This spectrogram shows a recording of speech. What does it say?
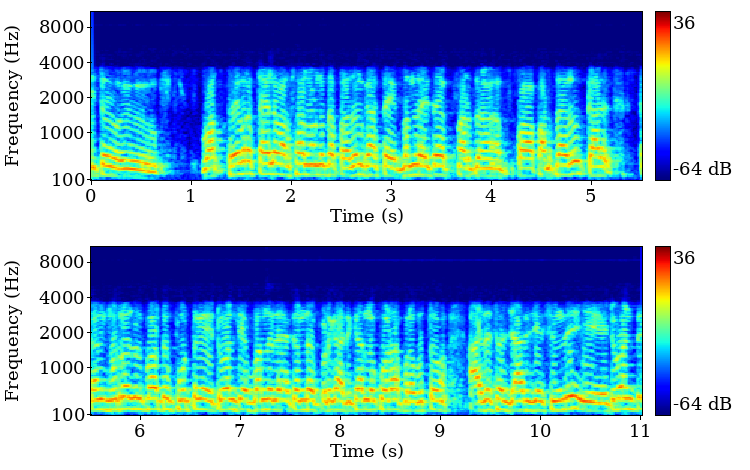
ఇటు తీవ్ర స్థాయిలో వర్షాలు ఉండడంతో ప్రజలు కాస్త ఇబ్బందులు అయితే పడతారు. కానీ మూడు రోజుల పాటు పూర్తిగా ఎటువంటి ఇబ్బంది లేకుండా ఇప్పటికే అధికారులు కూడా ప్రభుత్వం ఆదేశాలు జారీ చేసింది. ఎటువంటి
